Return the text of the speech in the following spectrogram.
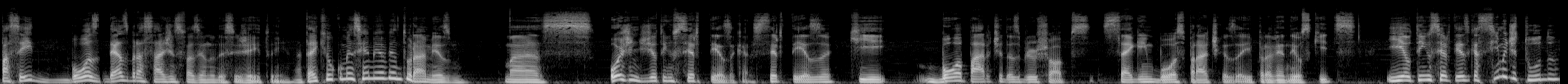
passei boas 10 braçagens fazendo desse jeito aí. Até que eu comecei a me aventurar mesmo. Mas hoje em dia eu tenho certeza, cara, certeza que boa parte das brew shops seguem boas práticas aí para vender os kits. E eu tenho certeza que acima de tudo,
